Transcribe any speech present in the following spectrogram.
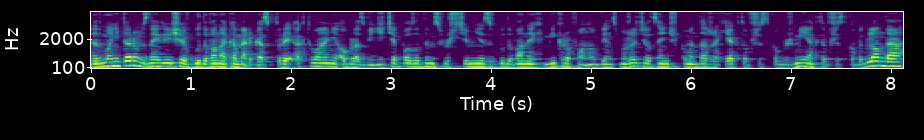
Nad monitorem znajduje się wbudowana kamerka, z której aktualnie obraz widzicie. Poza tym słyszycie mnie z wbudowanych mikrofonów, więc możecie ocenić w komentarzach, jak to wszystko brzmi, jak to wszystko wygląda.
